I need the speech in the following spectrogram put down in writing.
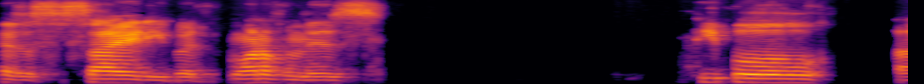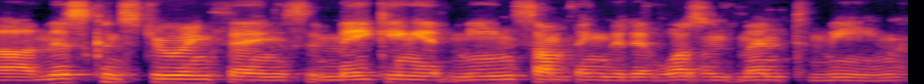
as a society, but one of them is people uh, misconstruing things and making it mean something that it wasn't meant to mean.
